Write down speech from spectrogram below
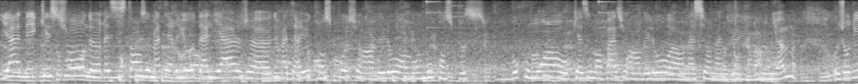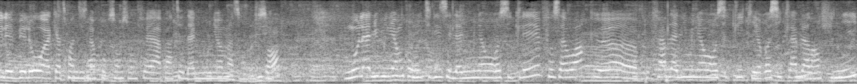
Il y a des questions de résistance de matériaux, d'alliage euh, de matériaux qu'on se pose sur un vélo en bambou, qu'on se pose beaucoup moins ou quasiment pas sur un vélo en acier en aluminium. Aujourd'hui, les vélos à 99% sont faits à partir d'aluminium à 100%. Nous, l'aluminium qu'on utilise, c'est de l'aluminium recyclé. Il faut savoir que euh, pour faire de l'aluminium recyclé qui est recyclable à l'infini,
